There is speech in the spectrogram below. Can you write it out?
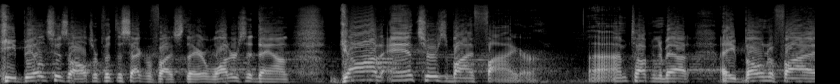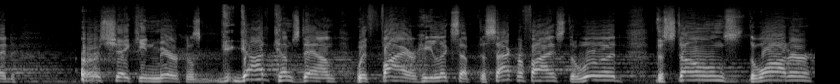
He builds his altar, put the sacrifice there, waters it down. God answers by fire. Uh, I'm talking about a bona fide earth shaking miracles. God comes down with fire. He licks up the sacrifice, the wood, the stones, the water.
